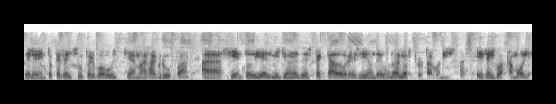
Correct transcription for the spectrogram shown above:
del evento que es el Super Bowl, que además agrupa a 110 millones de espectadores y donde uno de los protagonistas es el guacamole.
